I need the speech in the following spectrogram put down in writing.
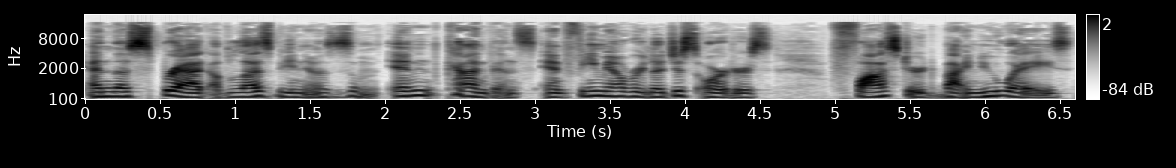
and the spread of lesbianism in convents and female religious orders fostered by New Ways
